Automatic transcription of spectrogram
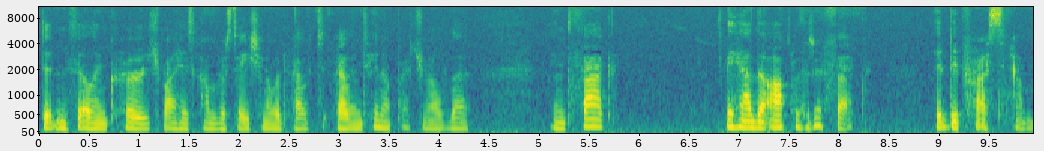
didn't feel encouraged by his conversation with Valentina Petrovna. In fact, it had the opposite effect. It depressed him.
